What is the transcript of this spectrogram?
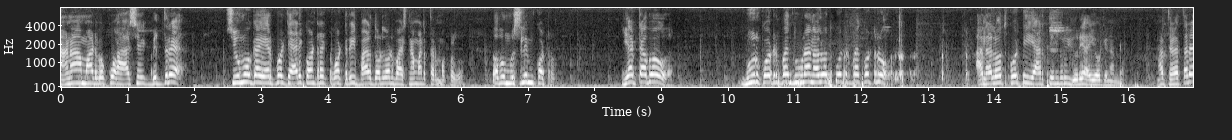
ಹಣ ಮಾಡಬೇಕು ಆಸೆಗೆ ಬಿದ್ದರೆ ಶಿವಮೊಗ್ಗ ಏರ್ಪೋರ್ಟ್ ಯಾರಿಗೆ ಕಾಂಟ್ರಾಕ್ಟ್ ಕೊಟ್ರಿ ಭಾಳ ದೊಡ್ಡ ದೊಡ್ಡ ಭಾಷಣ ಮಾಡ್ತಾರೆ ಮಕ್ಕಳು. ಒಬ್ಬ ಮುಸ್ಲಿಮ್ ಕೊಟ್ಟರು ಎಟ್ ಅಬೌವ್? ನೂರು ಕೋಟಿ ರೂಪಾಯಿ ನೂರ ನಲ್ವತ್ತು ಕೋಟಿ ರೂಪಾಯಿ ಕೊಟ್ಟರು ಆ ನಲ್ವತ್ತು ಕೋಟಿ ಯಾರು ತಿಂದ್ರು ಇವರೇ ಅಯೋಗ್ಯ ನನ್ನ ಮತ್ತೆ ಹೇಳ್ತಾರೆ,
